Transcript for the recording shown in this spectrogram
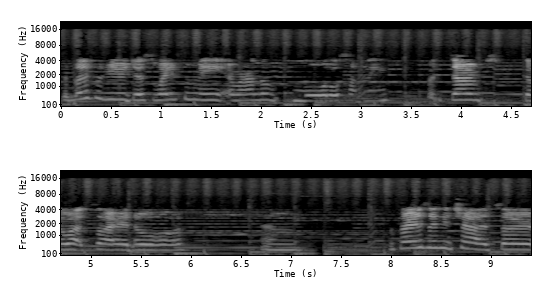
So both of you just wait for me around the mall or something, but don't go outside or um my phone is losing charge, so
